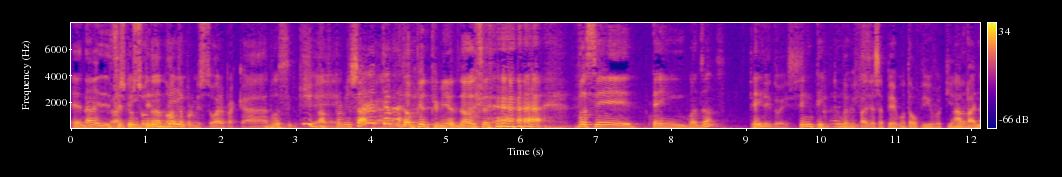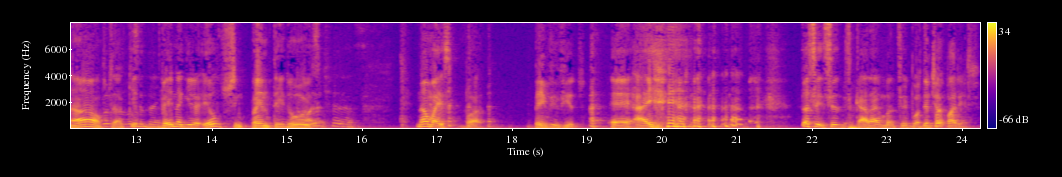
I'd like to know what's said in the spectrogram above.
É, não, eu você acho que eu sou 30... da nota promissória para cá. Você, que nota promissória? Até o Dom Pedro I. você tem quantos anos? 32. 32. Vai me fazer essa pergunta ao vivo aqui. Né? Rapaz, não, aqui vem na guilha. Eu, 52. Olha a diferença. Não, mas, pô, bem vivido. É, aí. então, assim, você, caramba. Você, o importante depois, é a aparência.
